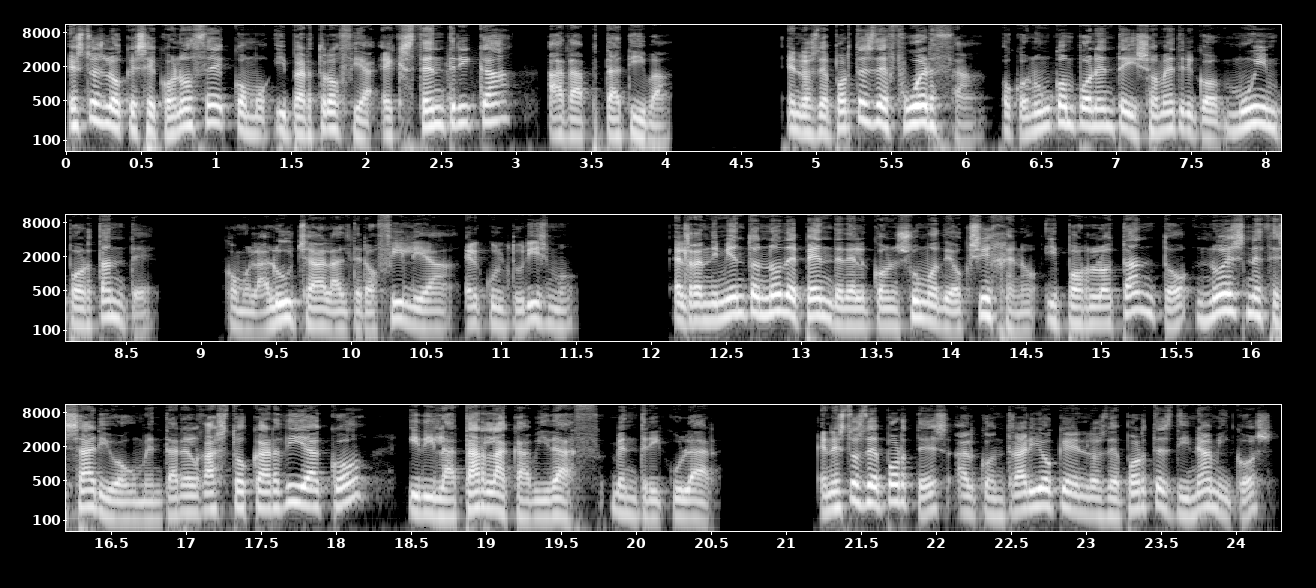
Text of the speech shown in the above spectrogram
Esto es lo que se conoce como hipertrofia excéntrica adaptativa. En los deportes de fuerza o con un componente isométrico muy importante, como la lucha, la alterofilia, el culturismo, el rendimiento no depende del consumo de oxígeno y por lo tanto no es necesario aumentar el gasto cardíaco y dilatar la cavidad ventricular. En estos deportes, al contrario que en los deportes dinámicos,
